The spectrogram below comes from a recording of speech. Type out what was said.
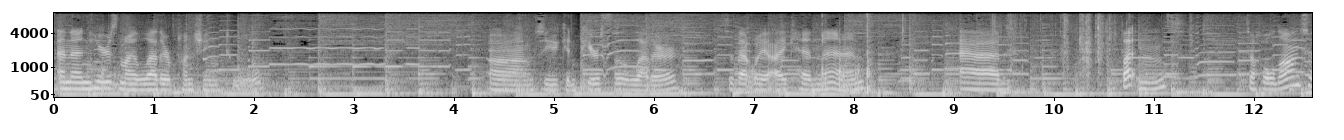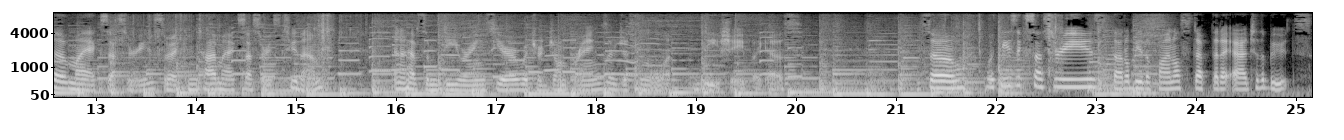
And then here's my leather punching tool. Um, so you can pierce the leather so that way I can then add buttons to hold on to my accessories so I can tie my accessories to them. And I have some D-rings here, which are jump rings. They're just in a D shape, I guess. So with these accessories, that'll be the final step that I add to the boots.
